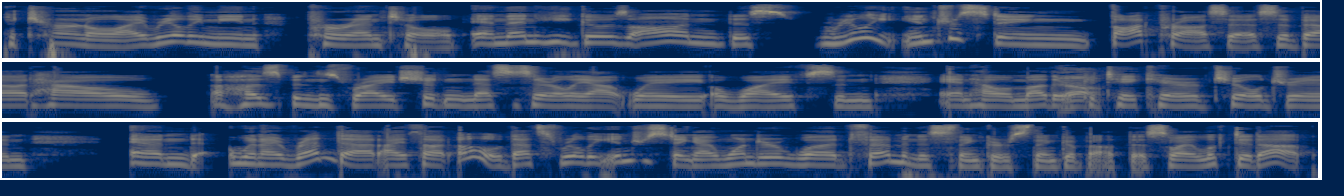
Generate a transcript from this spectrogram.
paternal. I really mean parental. And then he goes on this really interesting thought process about how a husband's right shouldn't necessarily outweigh a wife's and, and how a mother yeah. could take care of children. And when I read that, I thought, oh, that's really interesting. I wonder what feminist thinkers think about this. So I looked it up.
